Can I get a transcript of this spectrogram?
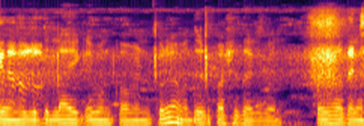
এবং ভিডিওতে লাইক এবং কমেন্ট করে আমাদের পাশে থাকবেন। সবাই ভালো থাকেন।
